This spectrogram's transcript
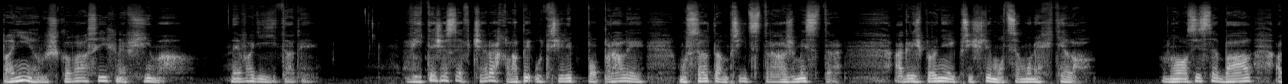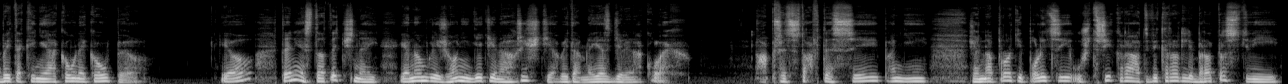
Paní Hrušková si jich nevšímá. Nevadí tady. Víte, že se včera chlapi utříli poprali, musel tam přijít strážmistr a když pro něj přišli, moc se mu nechtělo. No asi se bál, aby taky nějakou nekoupil. Jo, ten je statečný, jenom když honí děti na hřišti, aby tam nejezdili na kolech. A představte si, paní, že naproti policii už třikrát vykradli bratrství,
